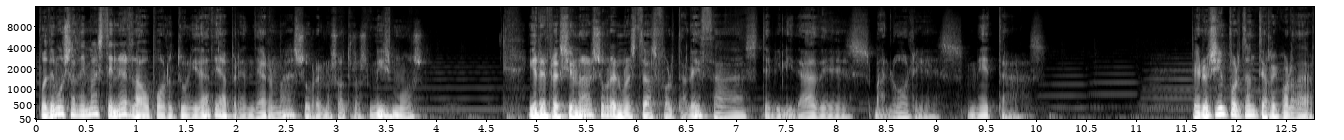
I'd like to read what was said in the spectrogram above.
Podemos además tener la oportunidad de aprender más sobre nosotros mismos y reflexionar sobre nuestras fortalezas, debilidades, valores, metas. Pero es importante recordar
